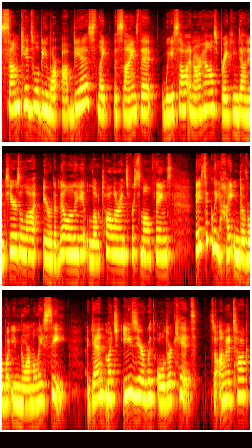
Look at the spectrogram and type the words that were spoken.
Some kids will be more obvious, like the signs that we saw in our house breaking down in tears a lot, irritability, low tolerance for small things, basically heightened over what you normally see. Again, much easier with older kids. So I'm going to talk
